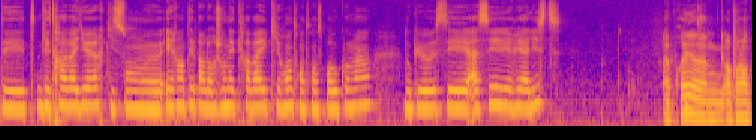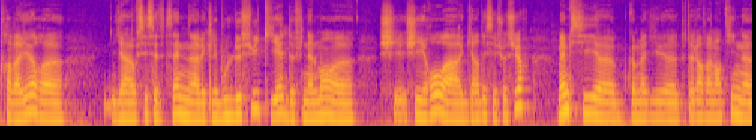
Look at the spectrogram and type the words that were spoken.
des, des, travailleurs qui sont euh, éreintés par leur journée de travail, qui rentrent en transport au commun. Donc c'est assez réaliste. Après, en parlant de travailleurs, il y a aussi cette scène avec les boules de suie qui aide finalement Shihiro à garder ses chaussures. Même si, euh, comme l'a dit euh, tout à l'heure Valentine, euh,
